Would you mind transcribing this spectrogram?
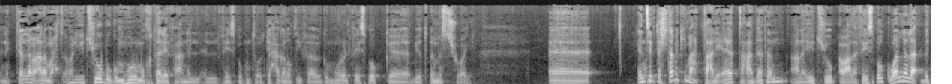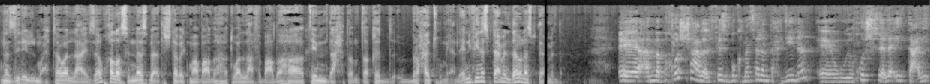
بنتكلم على محتوى اليوتيوب وجمهوره مختلف عن ال- الفيسبوك انت قلتي حاجة لطيفة قوي جمهور الفيسبوك آه، بيتقمص شوية. آه، انت بتشتبكي مع التعليقات عادة على يوتيوب أو على فيسبوك ولا لأ بتنزلي المحتوى اللي عايزاه وخلاص الناس بقى تشتبك مع بعضها تولع في بعضها تمدح تنتقد براحتهم يعني لأن في ناس بتعمل ده وناس بتعمل ده. آه، أما بخش على الفيسبوك مثلا تحديدا آه، ويخش ألاقي تعليق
